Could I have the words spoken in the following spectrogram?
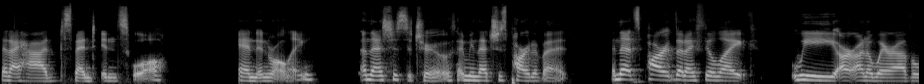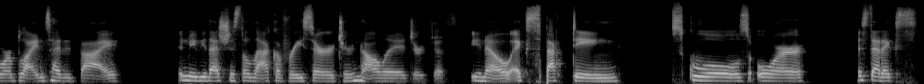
that I had spent in school and enrolling. And that's just the truth. I mean, that's just part of it. And that's part that I feel like we are unaware of or we're blindsided by. And maybe that's just a lack of research or knowledge or just, you know, expecting schools or aesthetics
